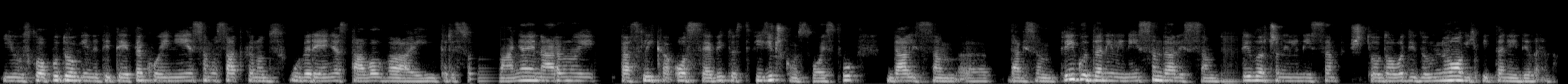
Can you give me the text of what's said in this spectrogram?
i u sklopu tog identiteta koji nije samo satkan od uverenja, stavova i interesovanja je naravno i ta slika o sebi, to jest fizičkom svojstvu, da li, sam, e, da li sam prigodan ili nisam, da li sam privlačan ili nisam, što dovodi do mnogih pitanja i dilema.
